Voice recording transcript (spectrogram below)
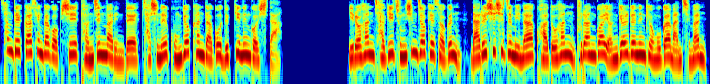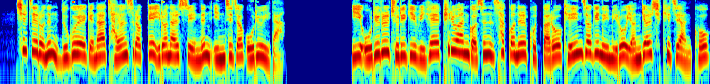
상대가 생각 없이 던진 말인데 자신을 공격한다고 느끼는 것이다. 이러한 자기 중심적 해석은 나르시시즘이나 과도한 불안과 연결되는 경우가 많지만 실제로는 누구에게나 자연스럽게 일어날 수 있는 인지적 오류이다. 이 오류를 줄이기 위해 필요한 것은 사건을 곧바로 개인적인 의미로 연결시키지 않고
